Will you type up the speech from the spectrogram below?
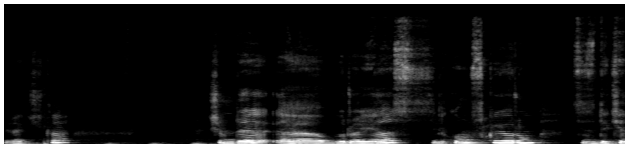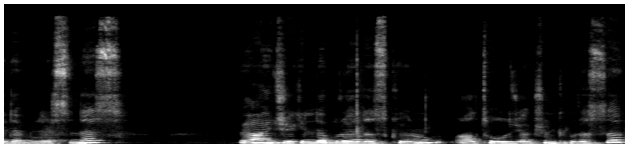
bir dakika. Şimdi eee, buraya silikon sıkıyorum. Siz dikebilirsiniz. Ve aynı şekilde buraya da sıkıyorum. Altı olacak çünkü burası.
